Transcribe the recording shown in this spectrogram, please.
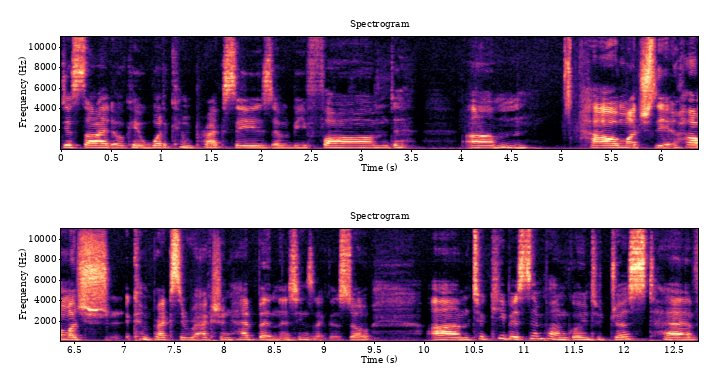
decide, okay, what complexes will be formed, um, how much the how much complex reaction happened and things like this. So um, to keep it simple, I'm going to just have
